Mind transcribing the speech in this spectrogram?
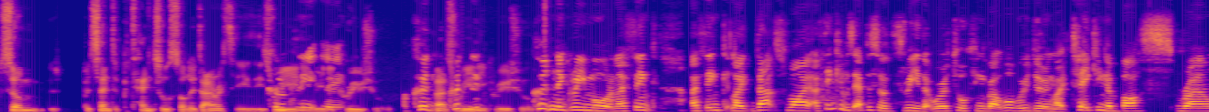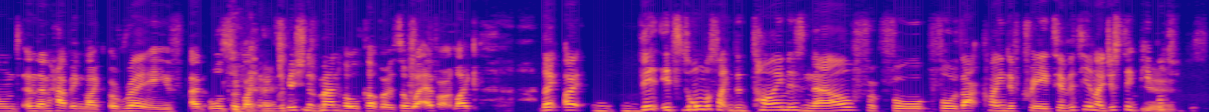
some sense of potential solidarity is really, really crucial. I couldn't That's couldn't really crucial. couldn't agree more and i think i think like that's why i think it was episode three that we were talking about what we are doing like taking a bus round and then having like a rave and also like an exhibition of manhole covers or whatever like like i thi- it's almost like the time is now for for for that kind of creativity and i just think people Yeah. should just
